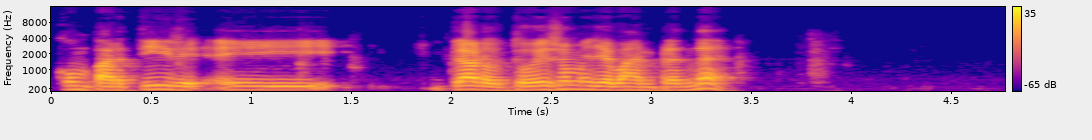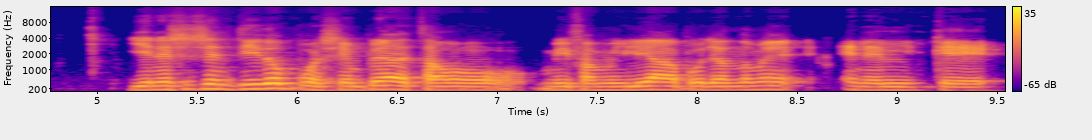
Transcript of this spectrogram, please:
compartir y claro, todo eso me lleva a emprender. Y en ese sentido, pues siempre ha estado mi familia apoyándome en el que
